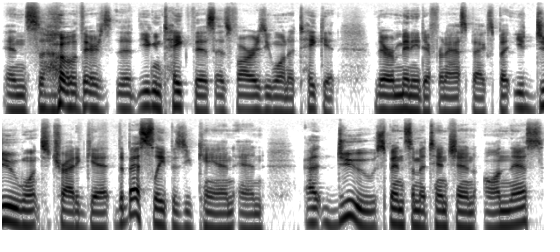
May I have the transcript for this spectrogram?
And so there's uh, you can take this as far as you want to take it. There are many different aspects, but you do want to try to get the best sleep as you can and uh, do spend some attention on this.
